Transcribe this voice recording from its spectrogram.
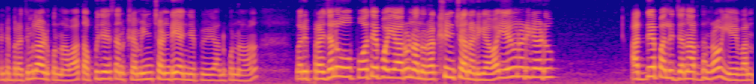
అంటే బ్రతిమలాడుకున్నావా తప్పు చేశాను క్షమించండి అని చెప్పి అనుకున్నావా? మరి ప్రజలు పోతే పోయారు నన్ను రక్షించని అడిగావా? ఏమని అడిగాడు? Addepalli Janardhan Rao A one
